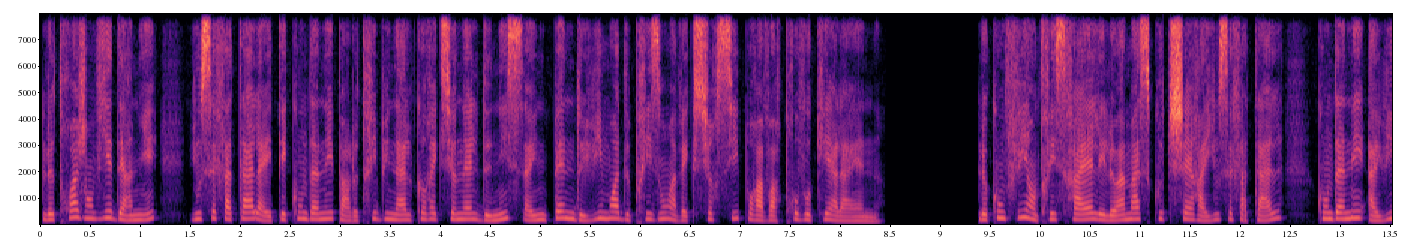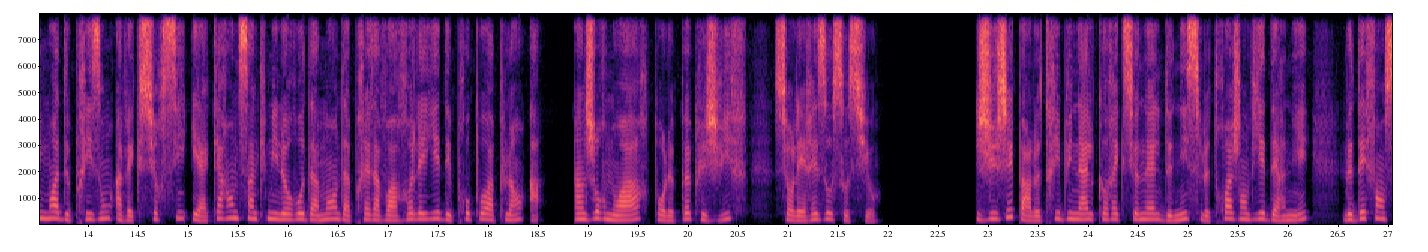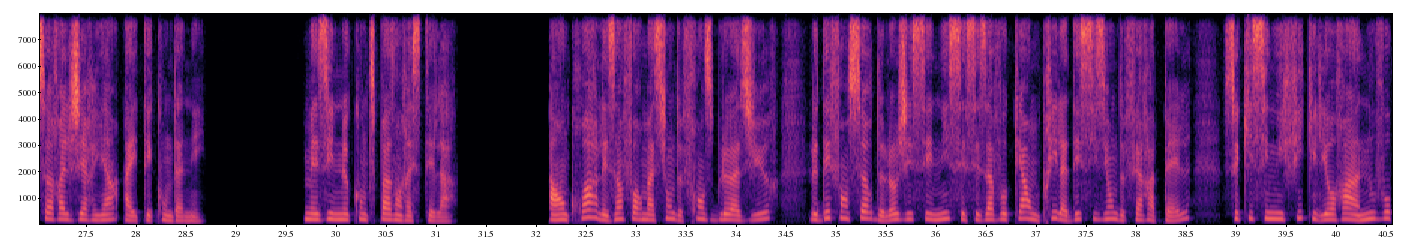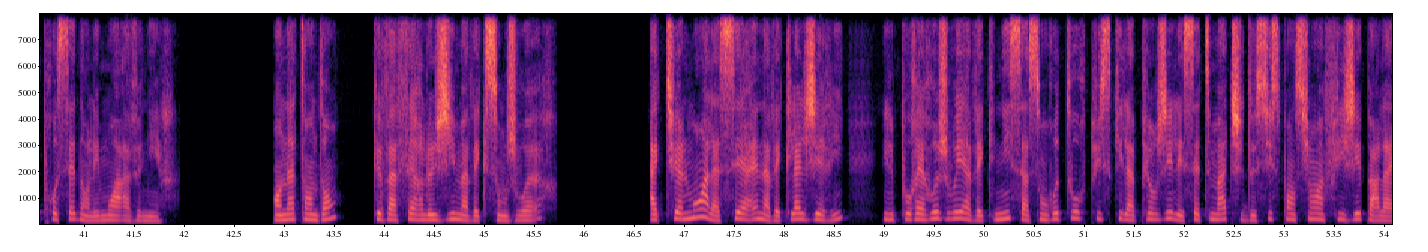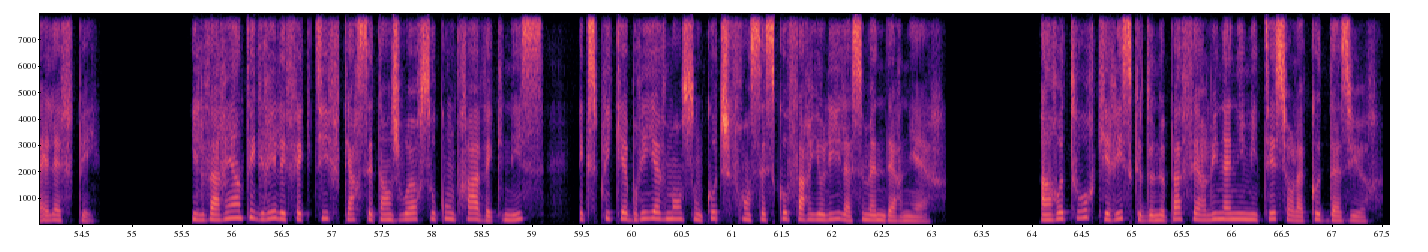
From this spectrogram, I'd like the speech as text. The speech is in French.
Le 3 janvier dernier, Youssef Attal a été condamné par le tribunal correctionnel de Nice à une peine de 8 mois de prison avec sursis pour avoir provoqué à la haine. Le conflit entre Israël et le Hamas coûte cher à Youssef Attal, condamné à 8 mois de prison avec sursis et à 45 000 euros d'amende après avoir relayé des propos appelant à un jour noir pour le peuple juif sur les réseaux sociaux. Jugé par le tribunal correctionnel de Nice le 3 janvier dernier, le défenseur algérien a été condamné mais il ne compte pas en rester là. À en croire les informations de France Bleu Azur, le défenseur de l'OGC Nice et ses avocats ont pris la décision de faire appel, ce qui signifie qu'il y aura un nouveau procès dans les mois à venir. En attendant, que va faire le gym avec son joueur? Actuellement à la CAN avec l'Algérie, il pourrait rejouer avec Nice à son retour puisqu'il a purgé les sept matchs de suspension infligés par la LFP. Il va réintégrer l'effectif car c'est un joueur sous contrat avec Nice, expliquait brièvement son coach Francesco Farioli la semaine dernière. Un retour qui risque de ne pas faire l'unanimité sur la côte d'Azur.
